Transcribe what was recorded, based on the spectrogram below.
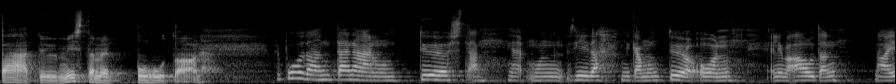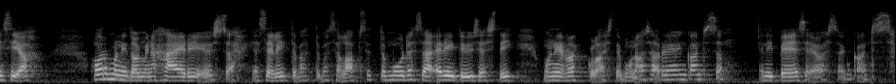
päätyy. Mistä me puhutaan? Me puhutaan tänään mun työstä ja mun, siitä, mikä mun työ on. Eli mä autan naisia hormonitoiminnan häiriöissä ja selittämättömässä lapsettomuudessa, erityisesti monirakkulaisten munasarjojen kanssa, eli PCOSn kanssa.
